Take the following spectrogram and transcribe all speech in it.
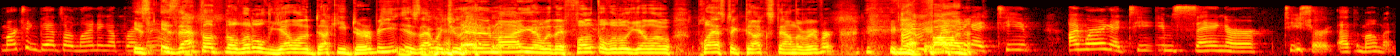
marching bands are lining up right Is now. is that the, the little yellow ducky derby? Is that what you had in mind? You know, where they float the little yellow plastic ducks down the river? yeah, I'm followed. wearing a team. I'm wearing a Team Sanger T-shirt at the moment.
